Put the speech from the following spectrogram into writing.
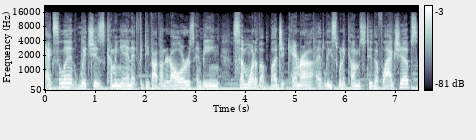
excellent, which is coming in at $5,500 and being somewhat of a budget camera, at least when it comes to the flagships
